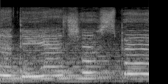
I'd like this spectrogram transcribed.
at the edge of space.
